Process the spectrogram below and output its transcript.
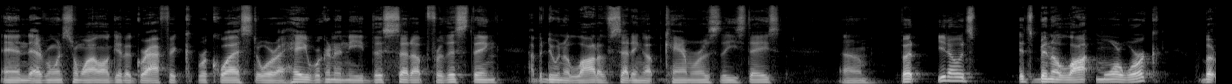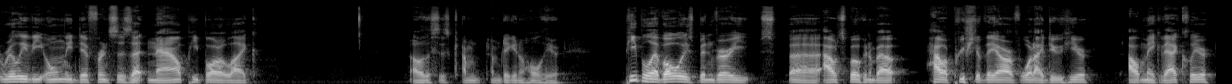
and every once in a while i'll get a graphic request or a hey we're going to need this setup for this thing I've been doing a lot of setting up cameras these days. Um, but you know, it's it's been a lot more work. But really, the only difference is that now people are like, "Oh, this is I'm I'm digging a hole here." People have always been very uh, outspoken about how appreciative they are of what I do here. I'll make that clear.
